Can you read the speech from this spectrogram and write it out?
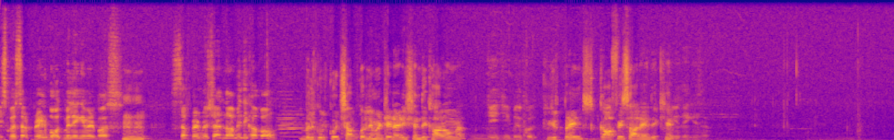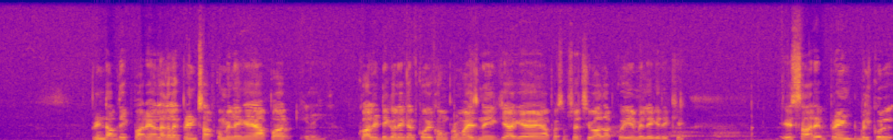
इसमें सर प्रिंट बहुत मिलेंगे मेरे पास। हम्म। सब प्रिंट में शायद ना भी दिखा पाऊँ। बिल्कुल कुछ आपको लिमिटेड एडिशन दिखा रहा हूँ मैं। जी जी बिल्कुल। क्योंकि प्रिंट्स काफ़ी सारे हैं देखिए। देखिए सर। प्रिंट आप देख पा रहे हैं अलग अलग प्रिंट्स आपको मिलेंगे यहाँ पर। ये देखिए सर। क्वालिटी को लेकर कोई कॉम्प्रोमाइज़ नहीं किया गया है। यहाँ पर सबसे अच्छी बात आपको ये मिलेगी देखिए। ये सारे प्रिंट बिल्कुल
